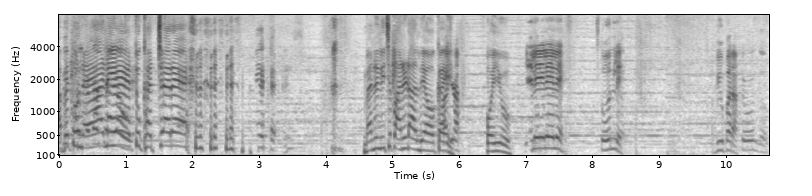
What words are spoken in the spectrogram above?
अबे तू नया नहीं है? तू खच्चर है। मैंने नीचे पानी डाल दिया ओके आजा। फॉर यू ये ले ले ले। स्टोन ले। अभी ऊपर आ। स्टोन दो।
